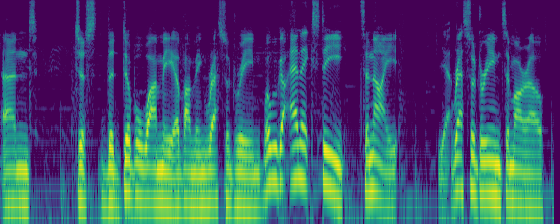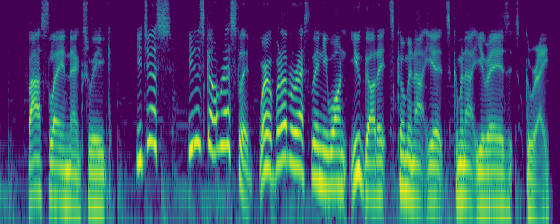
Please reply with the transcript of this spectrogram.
and just the double whammy of having Wrestle Dream. Well, we've got NXT tonight, yeah. Wrestle Dream tomorrow, Fastlane next week. You just you just got wrestling. Whatever wrestling you want, you got it. It's coming at you. It's coming at your ears. It's great.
